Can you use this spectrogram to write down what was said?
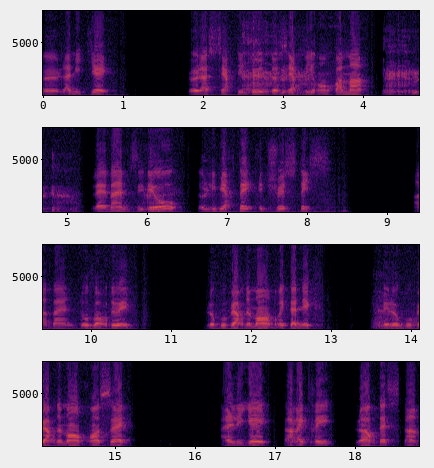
que l'amitié, que la certitude de servir en commun. Les mêmes idéaux de liberté et de justice. Amènent aujourd'hui. Le gouvernement britannique et le gouvernement français à lier par écrit leur destin.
